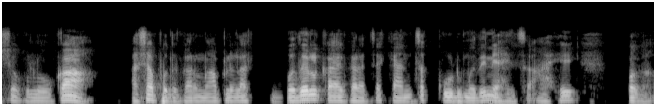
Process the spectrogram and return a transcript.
शकलो का? अशा पद कारण आपल्याला बदल काय करायचा त्यांचा कोडमध्ये न्यायचा आहे. बघा.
